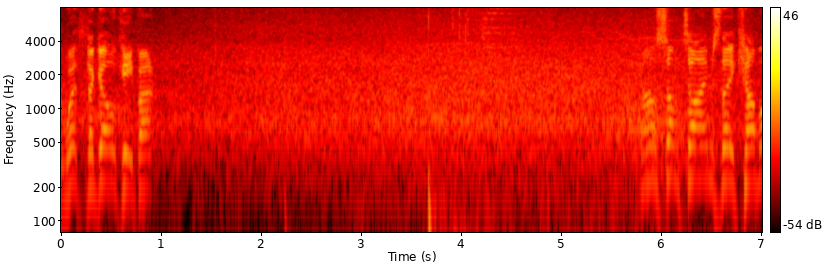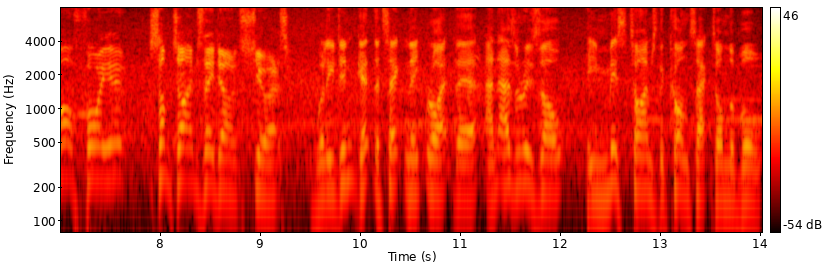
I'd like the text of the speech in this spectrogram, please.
And with the goalkeeper. Well, sometimes they come off for you, sometimes they don't, Stewart. Well, he didn't get the technique right there, and as a result, he mistimes the contact on the ball.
